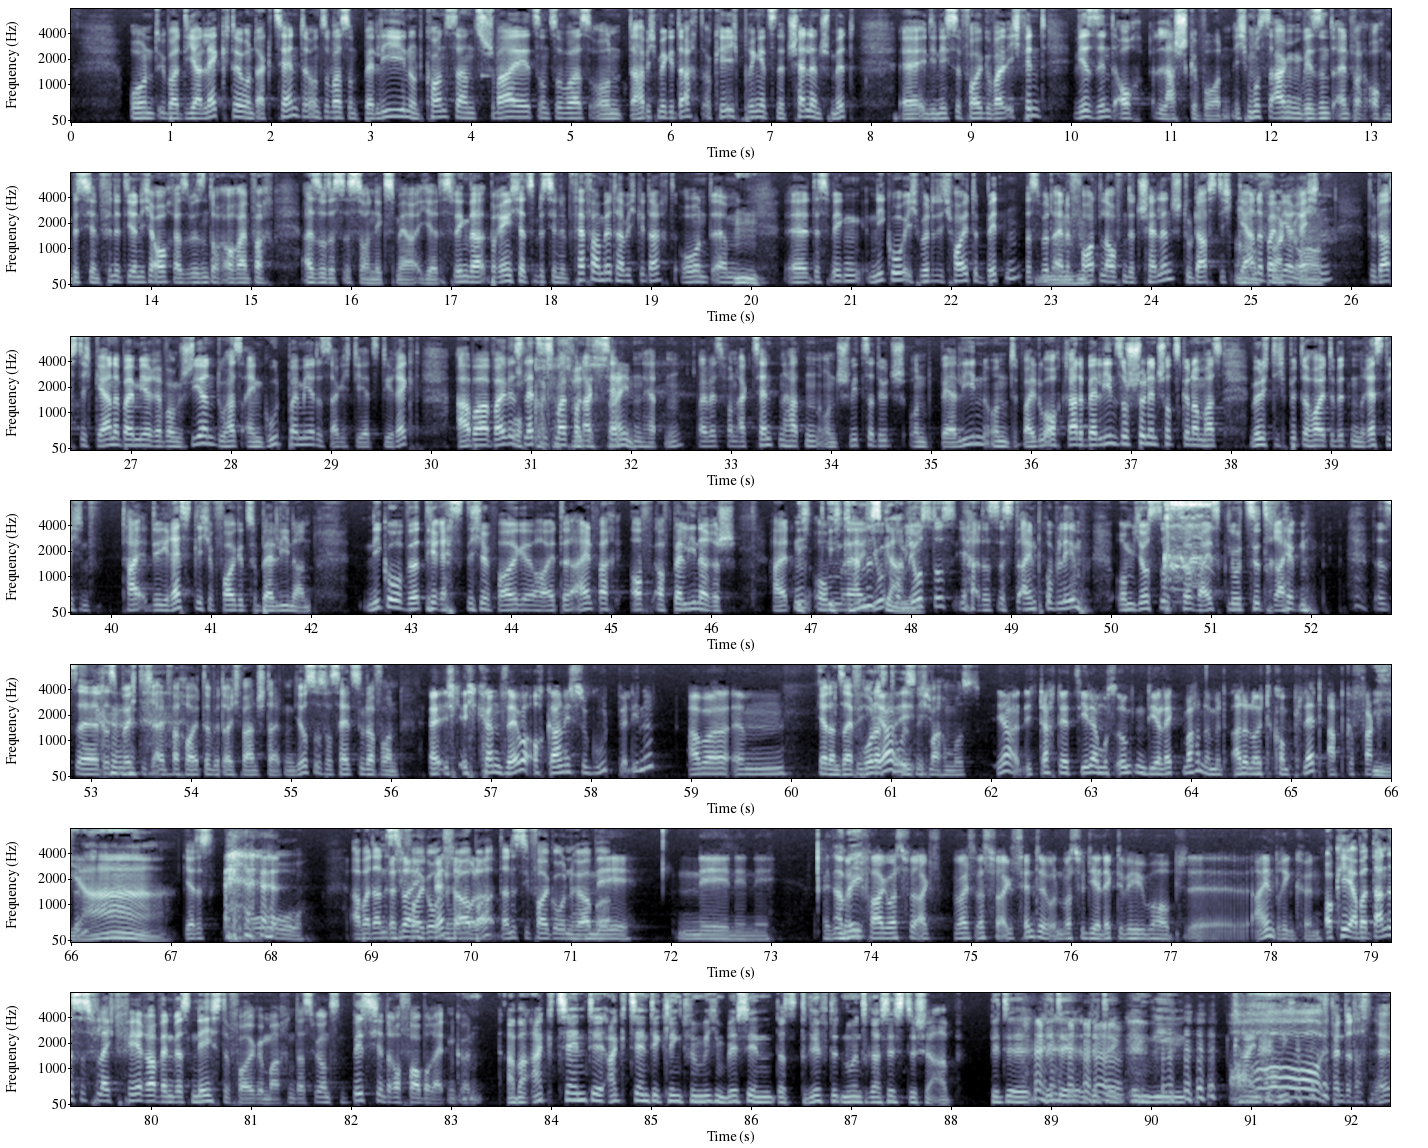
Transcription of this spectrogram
und über Dialekte und Akzente und sowas und Berlin und Konstanz, Schweiz und sowas und da habe ich mir gedacht, okay, ich bringe jetzt eine Challenge mit äh, in die nächste Folge, weil ich finde, wir sind auch lasch geworden. Ich muss sagen, wir sind einfach auch ein bisschen, findet ihr nicht auch? Also wir sind doch auch einfach, also das ist doch nichts mehr hier. Deswegen da bringe ich jetzt ein bisschen den Pfeffer mit, habe ich gedacht und ähm, Mhm. äh, deswegen, Nico, ich würde dich heute bitten, das wird eine fortlaufende Challenge. Du darfst dich gerne bei Mhm. Oh, fuck mir off. Du darfst dich gerne bei mir revanchieren. Du hast ein Gut bei mir, das sage ich dir jetzt direkt. Aber weil wir es Oh letztes Gott, Mal von Akzenten sein? hätten, weil wir es von Akzenten hatten und Schweizerdeutsch und Berlin und weil du auch gerade Berlin so schön in Schutz genommen hast, würde ich dich bitte heute bitten, restlichen die restliche Folge zu Berlinern. Nico wird die restliche Folge heute einfach auf, auf Berlinerisch halten, Ich- um, ich das Ju- um. Justus, ja, das ist dein Problem, um Justus zur Weißglut zu treiben. Das, äh, das möchte ich einfach heute mit euch veranstalten. Justus, was hältst du davon? Äh, ich, ich kann selber auch gar nicht so gut Berliner, aber ähm, Ja, dann sei froh, dass Ja, du es ich- nicht machen musst. ja, ich dachte jetzt, jeder muss irgendeinen Dialekt machen, damit alle Leute komplett abgefuckt sind. Ja. Ja, das. Oh. Aber dann ist Das die Folge besser, unhörbar. oder? Dann ist die Folge unhörbar. Nee, nee, nee, nee. Es ist Aber die Frage, was für, was, was für Akzente und was für Dialekte wir hier überhaupt äh, einbringen können. Okay, aber dann ist es vielleicht fairer, wenn wir es nächste Folge machen, dass wir uns ein bisschen darauf vorbereiten können. Aber Akzente, Akzente klingt für mich ein bisschen, das driftet nur ins Rassistische ab. Bitte, bitte, bitte irgendwie kein, nicht, Oh, ich finde das nicht.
